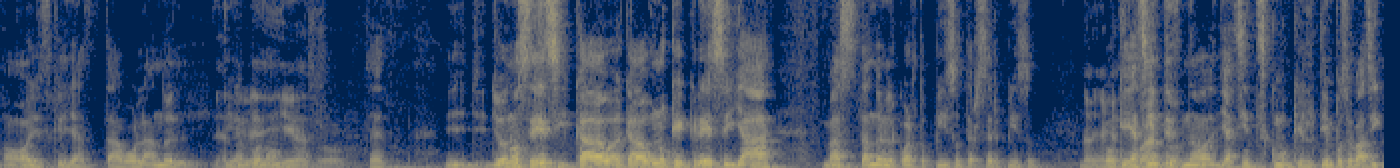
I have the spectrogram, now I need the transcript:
No, es que ya está volando el Ya tiempo, ¿no? bro. O sea, yo no sé si cada, cada uno que crece ya, más estando en el cuarto piso, tercer piso, No, ya porque ya cuarto, sientes, ¿no? Ya sientes como que el tiempo se va así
